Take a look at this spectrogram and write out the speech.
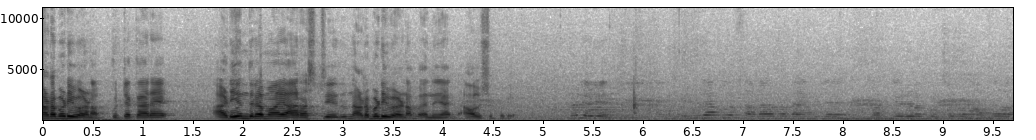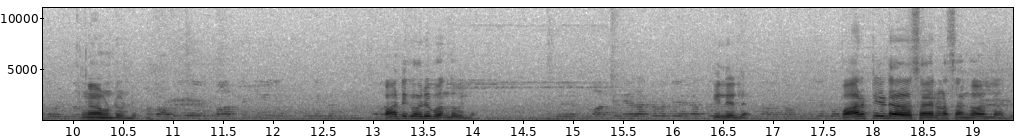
നടപടി വേണം. കുറ്റക്കാരെ അടിയന്തരമായി അറസ്റ്റ് ചെയ്ത് നടപടി വേണം എന്ന് ഞാൻ ആവശ്യപ്പെടുക ആ ഉണ്ട് ഉണ്ട്. പാർട്ടിക്ക് ഒരു ബന്ധവുമില്ല. ഇല്ലില്ല പാർട്ടി ഇല്ല ഇല്ല. പാർട്ടിയുടെ സഹകരണ സംഘമല്ല അത്.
